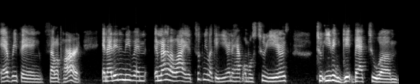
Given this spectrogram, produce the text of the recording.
Everything fell apart and I didn't even I'm not gonna lie, it took me like a year and a half, almost two years to even get back to um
